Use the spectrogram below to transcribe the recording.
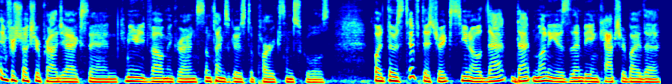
infrastructure projects and community development grants. Sometimes it goes to parks and schools. But those TIF districts, you know, that, that money is then being captured by the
